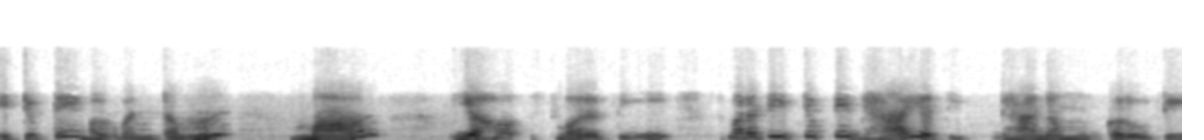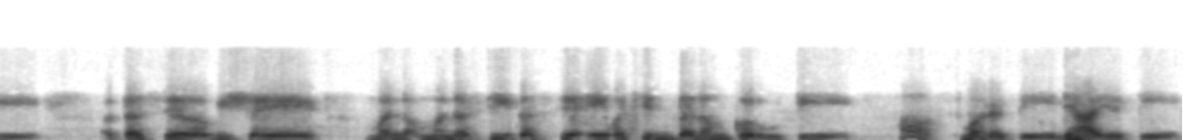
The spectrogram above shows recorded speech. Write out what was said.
इत्युक्ते भगवन्तं। माँ यः स्मरति स्मरति इत्युक्ते ध्यायति। ध्यानं करोति तस्य विषये मन मनसि तस्य एव चिन्तनं करोति। हा स्मरति ध्यायति।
